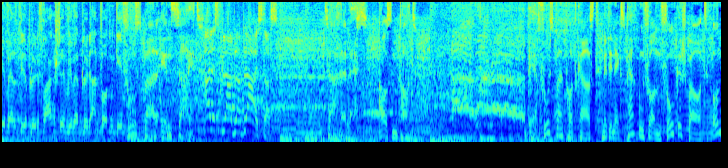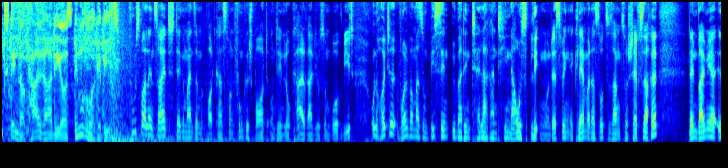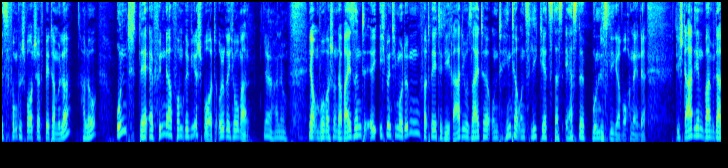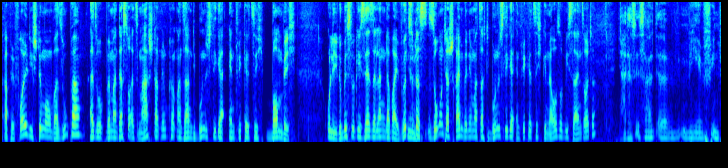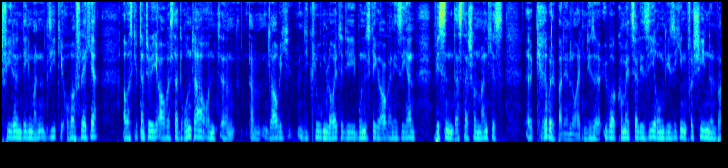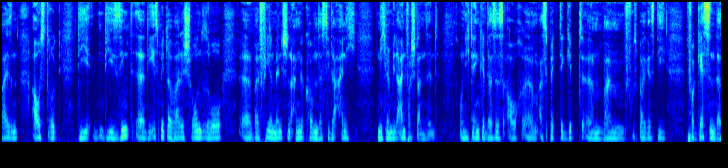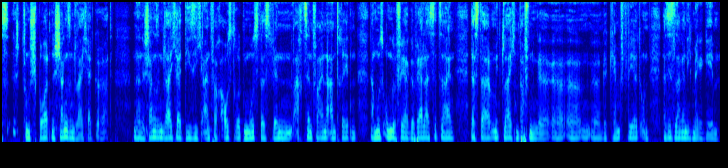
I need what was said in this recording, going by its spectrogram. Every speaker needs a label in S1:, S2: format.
S1: Ihr werdet wieder blöde Fragen stellen, wir werden blöde Antworten geben.
S2: Fußball Inside.
S3: Alles bla bla bla ist das.
S2: Tacheles. Außenpott. Der Fußball-Podcast mit den Experten von Funke Sport und den Lokalradios im Ruhrgebiet.
S4: Fußball Inside, der gemeinsame Podcast von Funke Sport und den Lokalradios im Ruhrgebiet. Und heute wollen wir mal so ein bisschen über den Tellerrand hinausblicken. Und deswegen erklären wir das sozusagen zur Chefsache. Denn bei mir ist Funke Sportchef Peter Müller.
S5: Hallo.
S4: Und der Erfinder vom Reviersport, Ulrich Hohmann.
S5: Ja, hallo.
S4: Ja, und wo wir schon dabei sind, äh, ich bin Timo Düngen, vertrete die Radioseite und hinter uns liegt jetzt das erste Bundesliga-Wochenende. Die Stadien waren wieder rappelvoll, die Stimmung war super. Also, wenn man das so als Maßstab nimmt, könnte man sagen, die Bundesliga entwickelt sich bombig. Uli, du bist wirklich sehr, sehr lange dabei. Würdest
S5: Ja.
S4: du das so unterschreiben, wenn jemand sagt, die Bundesliga entwickelt sich genauso, wie es sein sollte?
S5: Ja, das ist halt äh, wie in vielen Dingen, man sieht die Oberfläche, aber es gibt natürlich auch was darunter und ähm, da glaube ich, die klugen Leute, die die Bundesliga organisieren, wissen, dass da schon manches äh, kribbelt bei den Leuten. Diese Überkommerzialisierung, die sich in verschiedenen Weisen ausdrückt, die, die sind, äh, die ist mittlerweile schon so äh, bei vielen Menschen angekommen, dass die da eigentlich nicht mehr mit einverstanden sind. Und ich denke, dass es auch ähm, Aspekte gibt ähm, beim Fußball jetzt, die vergessen, dass zum Sport eine Chancengleichheit gehört. Ne, Eine Chancengleichheit, die sich einfach ausdrücken muss, dass wenn 18 Vereine antreten, dann muss ungefähr gewährleistet sein, dass da mit gleichen Waffen äh, äh, äh, gekämpft wird. Und das ist lange nicht mehr gegeben.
